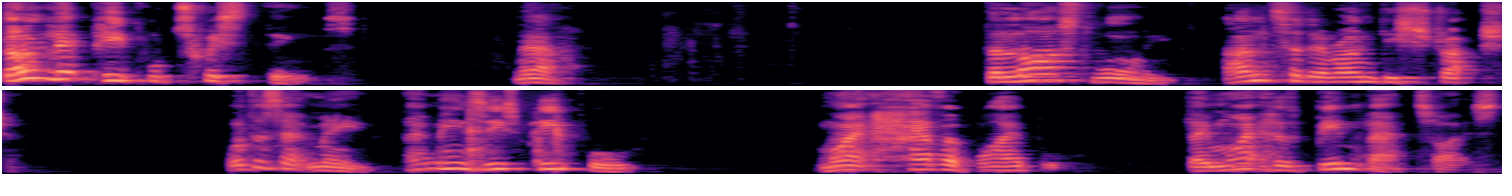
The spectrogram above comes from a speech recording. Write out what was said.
Don't let people twist things. Now, the last warning unto their own destruction. What does that mean? That means these people might have a Bible, they might have been baptized,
